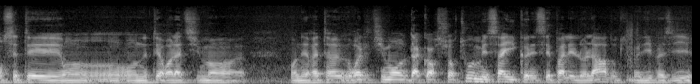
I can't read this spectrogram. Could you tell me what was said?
on s'était, on, on était relativement, euh, on est relativement d'accord sur tout, mais ça, il connaissait pas les Lollards, donc il m'a dit, vas-y.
